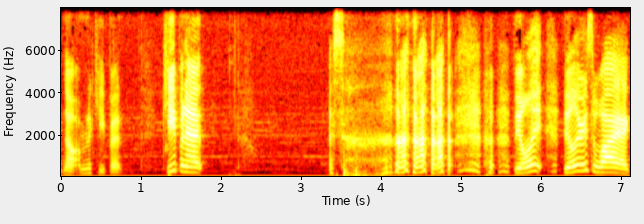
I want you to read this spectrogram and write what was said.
No, I'm going to keep it. Keeping it! the only the only reason why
